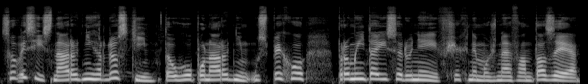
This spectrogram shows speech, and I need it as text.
Souvisí s národní hrdostí, touhou po národním úspěchu, promítají se do něj všechny možné fantazie.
